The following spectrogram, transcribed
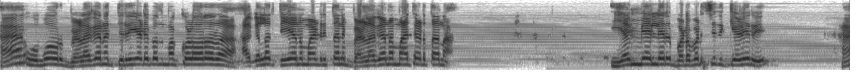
ಹಾ, ಒಬ್ಬೊಬ್ರು ಬೆಳಗನ ತಿರುಗಾಡಿ ಬಂದು ಮಕ್ಕಳವ್ರ ಹಗಲ ಏನು ಮಾಡಿರ್ತಾನೆ, ಬೆಳಗನ ಮಾತಾಡ್ತಾನ. ಎಂ ಎಲ್ ಎರ್ ಬಡಬಡಿಸಿದ್ ಕೇಳಿರಿ. ಹಾ?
